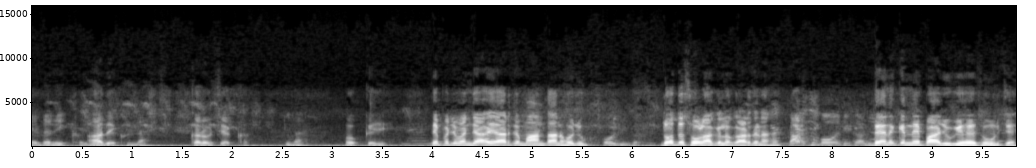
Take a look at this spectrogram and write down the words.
ਇਹ ਤਾਂ ਦੇਖੋ ਆ ਦੇਖੋ। ਲੈ। ਕਰੋ ਚੈੱਕ। ਲੈ। ਓਕੇ ਜੀ। ਤੇ 55000 ਚ ਮਾਨਦਾਨ ਹੋ ਜੂ? ਹੋ ਜੂਗਾ ਦੁੱਧ 16 ਕਿਲੋ ਕੱਢ ਦੇਣਾ ਹੈ? ਕੱਢ ਤੂੰ ਬਹੁਤ ਦੀ ਕੱਢ ਦਿਨ ਕਿੰਨੇ ਪਾ ਜੂਗੇ ਇਹ ਸੂਣ ਚ?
